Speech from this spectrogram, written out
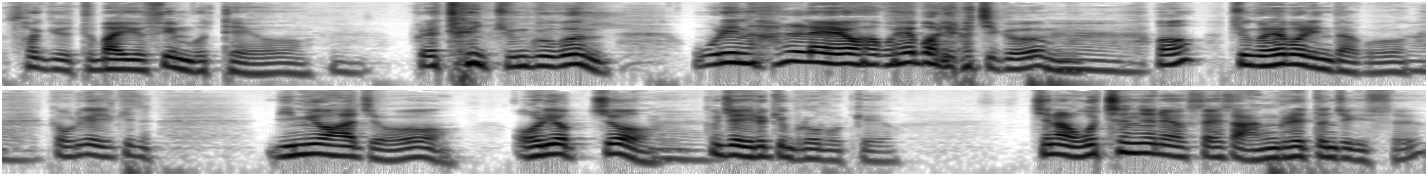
석유 두바이유 수입 못해요. 그랬더니 중국은 우린 할래요 하고 해버려 지금. 음. 어? 중국 해버린다고. 음. 그러니까 우리가 이렇게 미묘하죠. 어렵죠. 네. 그럼 제가 이렇게 물어볼게요. 지난 5천 년의 역사에서 안 그랬던 적 있어요?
